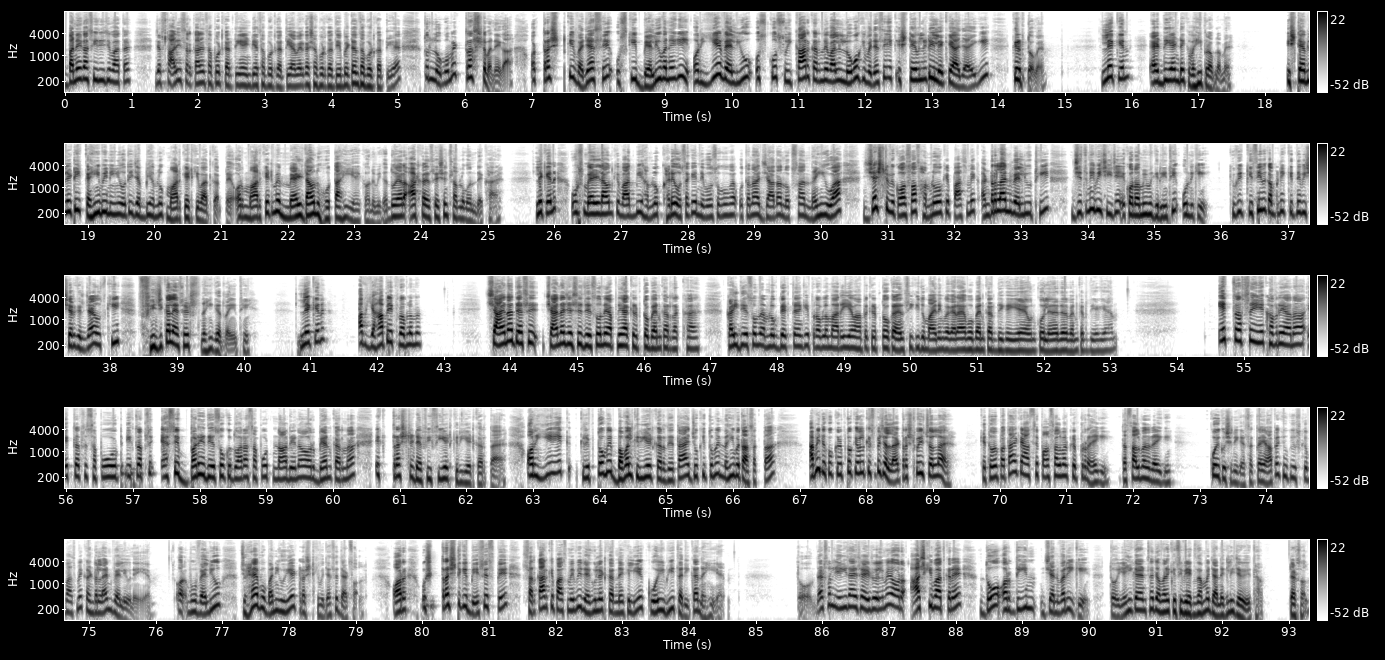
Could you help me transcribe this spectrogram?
बनेगा सीधी सी बात है। जब सारी सरकारें सपोर्ट करती हैं इंडिया सपोर्ट करती है अमेरिका सपोर्ट करती है ब्रिटेन सपोर्ट करती है तो लोगों में ट्रस्ट बनेगा। और ट्रस्ट की वजह से उसकी वैल्यू बनेगी और ये वैल्यू उसको स्वीकार करने वाले लोगों की वजह से एक स्टेबिलिटी लेके आ जाएगी क्रिप्टो में। लेकिन एट दी एंड एक वही प्रॉब्लम है। स्टेबिलिटी कहीं भी नहीं होती जब भी हम लोग मार्केट की बात करते हैं। और मार्केट में मेल्ट डाउन होता ही है इकोनॉमी का। 2008 का रिसेशन सब लोगों ने देखा है। लेकिन उस मेल्ट डाउन के बाद भी हम लोग खड़े हो सके, निवेशकों का उतना ज़्यादा नुकसान नहीं हुआ जस्ट बिकॉज़ ऑफ़ हम लोगों के पास में एक अंडरलाइन वैल्यू थी, जितनी भी चीज़ें इकोनॉमी में गिरी थी, उनकी। क्योंकि किसी भी कंपनी कितने भी शेयर गिर जाए, उसकी फ़िज़िकल एसेट्स नहीं गिर रही थी। लेकिन अब यहाँ पे एक प्रॉब्लम है। चाइना जैसे चाइना जैसे देशों ने अपने यहाँ क्रिप्टो बैन कर रखा है। कई देशों में हम लोग देखते हैं कि प्रॉब्लम आ रही है वहाँ पे क्रिप्टो करेंसी की जो माइनिंग वगैरह है, वो बैन कर दी गई है, उनको लेना देना बैन कर दिया गया है। एक तरफ़ से ये खबरें आना, एक तरफ़ से सपोर्ट एक तरफ़ से ऐसे बड़े देशों के द्वारा सपोर्ट ना देना और बैन करना एक ट्रस्ट डेफिसिएट क्रिएट करता है। और ये एक क्रिप्टो में बबल क्रिएट कर देता है, जो कि तुम्हें नहीं बता सकता। अभी देखो क्रिप्टो केवल किस पे चल रहा है? ट्रस्ट पे ही चल रहा है। कि तुम्हें पता है कि आज से पाँच साल बाद क्रिप्टो रहेगी, दस साल बाद रहेगी। कोई कुछ नहीं कह सकता यहाँ पे, क्योंकि उसके पास में अंडरलाइन वैल्यू नहीं है। और वो वैल्यू जो है, वो बनी हुई है ट्रस्ट की वजह से दैट्स ऑल और उस ट्रस्ट के बेसिस पे सरकार के पास में भी रेगुलेट करने के लिए कोई भी तरीका नहीं है। तो दैट्स ऑल यही था इस एडिटोरियल में। और आज की बात करें, दो और तीन जनवरी की तो यही करंट था जो हमारे किसी भी एग्ज़ाम में जाने के लिए ज़रूरी था। That's all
